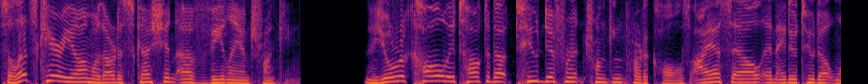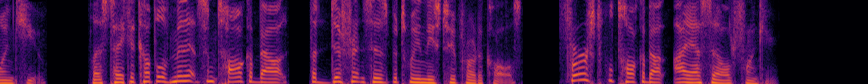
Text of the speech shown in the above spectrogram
So let's carry on with our discussion of VLAN trunking. Now you'll recall we talked about two different trunking protocols, ISL and 802.1q. Let's take a couple of minutes and talk about the differences between these two protocols. First, we'll talk about ISL trunking.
